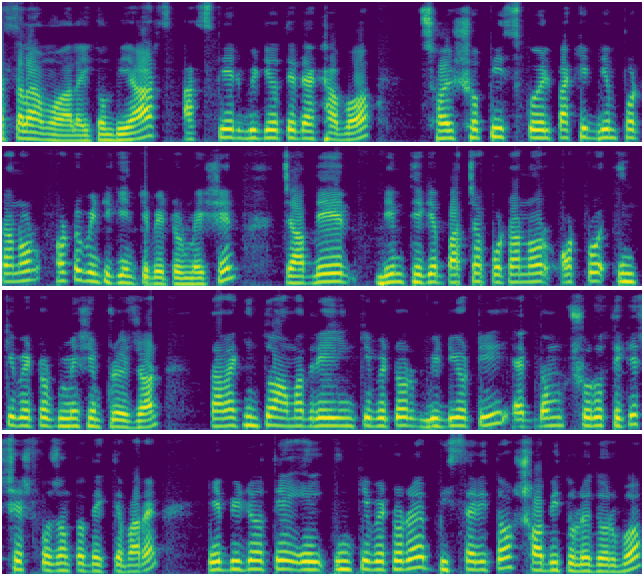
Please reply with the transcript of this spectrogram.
আসসালামু আলাইকুম বিয়ার্স আজকের ভিডিওতে দেখাবো ছয়শো পিস কোয়েল পাখির ডিম পোটানোর অটোমেটিক ইনকিউবেটর মেশিন যাদের ডিম থেকে বাচ্চা পোটানোর অটো ইনকিউবেটর মেশিন প্রয়োজন, তারা কিন্তু আমাদের এই ইনকিউবেটর ভিডিওটি একদম শুরু থেকে শেষ পর্যন্ত দেখতে পারে এই ভিডিওতে এই ইনকিউবেটরে বিস্তারিত সবই তুলে ধরবো।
